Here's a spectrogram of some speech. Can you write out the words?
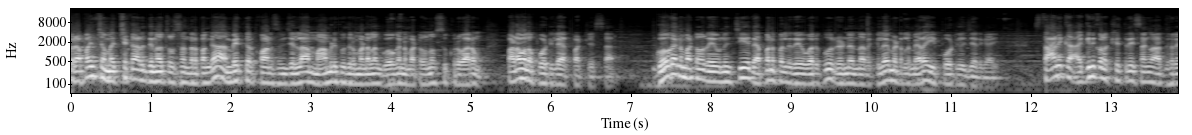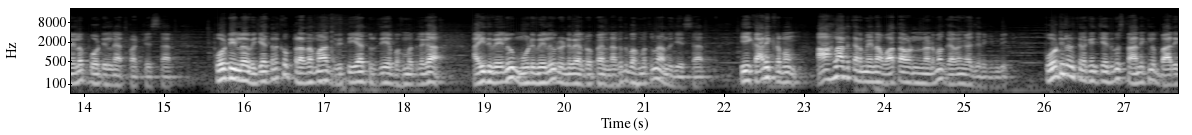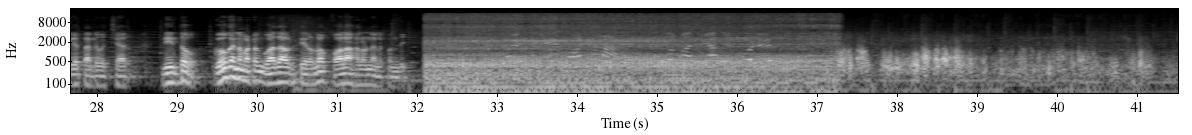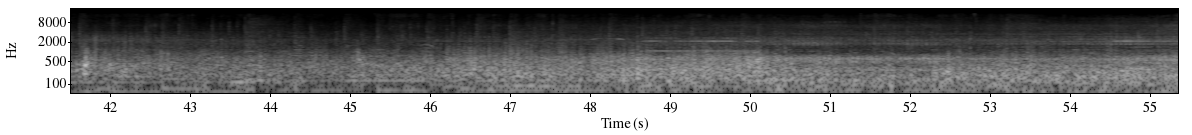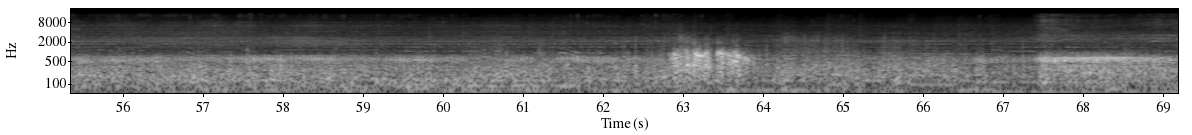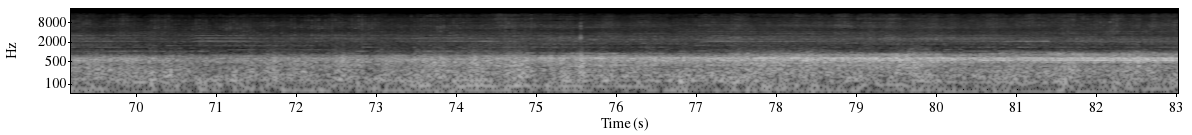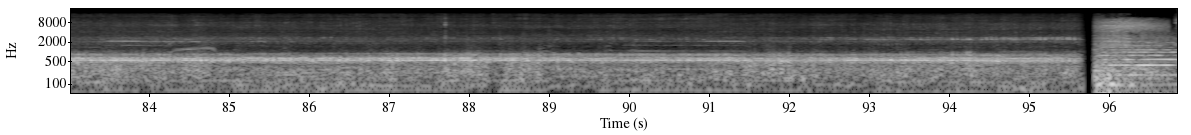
ప్రపంచ మత్స్యకార దినోత్సవం సందర్భంగా అంబేద్కర్ కోనసీమ జిల్లా మామిడికుదురు మండలం గోగన్న మఠంలో శుక్రవారం పడవల పోటీలు ఏర్పాటు చేశారు. గోగన్న మఠం రేవు నుంచి రెబ్బనపల్లి రేవు వరకు రెండున్నర కిలోమీటర్ల మేర ఈ పోటీలు జరిగాయి. స్థానిక అగ్నికుల క్షత్రియ సంఘం ఆధ్వర్యంలో పోటీలను ఏర్పాటు చేశారు. పోటీల్లో విజేతలకు ప్రథమ ద్వితీయ తృతీయ బహుమతులుగా ఐదు వేలు మూడు వేలు రెండు వేల రూపాయల నగదు బహుమతులను అందజేశారు. ఈ కార్యక్రమం ఆహ్లాదకరమైన వాతావరణం నడుమ ఘనంగా జరిగింది. పోటీలను తిలకించేందుకు స్థానికులు భారీగా తరలివచ్చారు. దీంతో గోగన్న మఠం గోదావరి తీరంలో కోలాహలం నెలకొంది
